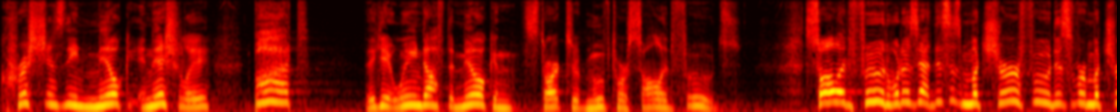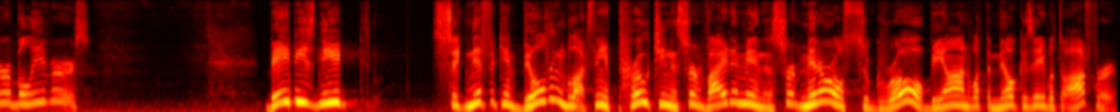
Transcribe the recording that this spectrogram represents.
Christians need milk initially, but they get weaned off the milk and start to move towards solid foods. Solid food, what is that? This is mature food. This is for mature believers. Babies need significant building blocks. They need protein and certain vitamins and certain minerals to grow beyond what the milk is able to offer.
